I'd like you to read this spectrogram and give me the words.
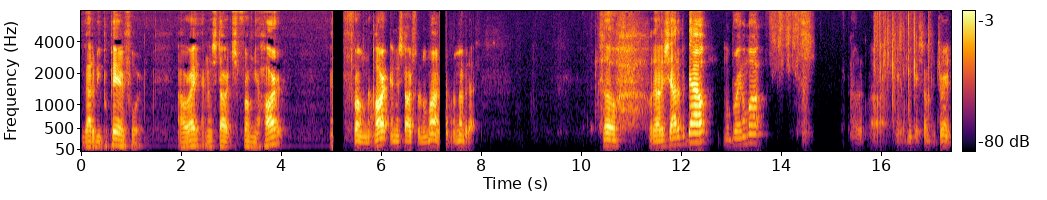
you got to be prepared for it. All right, and it starts from your heart, from the heart, and it starts from the mind. Remember that. So, without a shadow of a doubt, I'm gonna bring them up. Uh, me get something to drink.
